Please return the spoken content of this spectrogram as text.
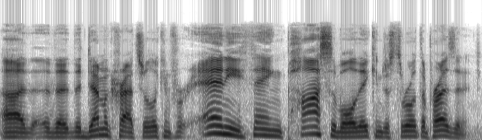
Uh, the, the Democrats are looking for anything possible they can just throw at the president.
